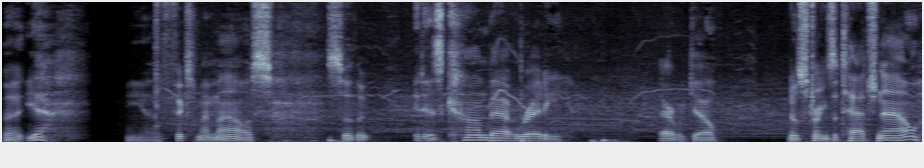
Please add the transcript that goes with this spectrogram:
But yeah, he uh, fixed my mouse so that it is combat ready. There we go. No strings attached now.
